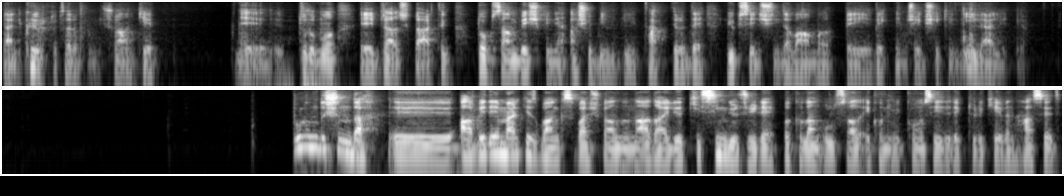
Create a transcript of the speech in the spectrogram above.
Yani kripto tarafının şu anki e, durumu e, birazcık da artık 95 bini aşabildiği takdirde yükselişin devamı e, beklenecek şekilde ilerleniyor. Bunun dışında e, ABD Merkez Bankası Başkanlığı'na adaylığı kesin gözüyle bakılan Ulusal Ekonomik Konsey Direktörü Kevin Hassett,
